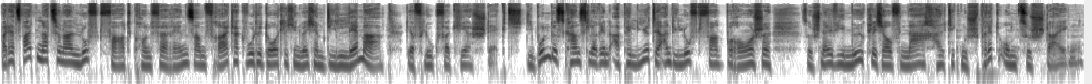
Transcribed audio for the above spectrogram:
Bei der zweiten nationalen Luftfahrtkonferenz am Freitag wurde deutlich, in welchem Dilemma der Flugverkehr steckt. Die Bundeskanzlerin appellierte an die Luftfahrtbranche, so schnell wie möglich auf nachhaltigen Sprit umzusteigen.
